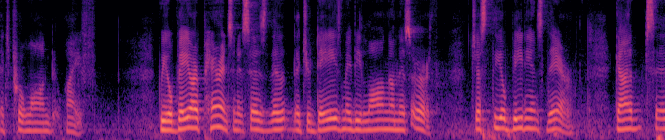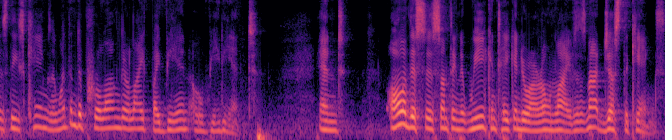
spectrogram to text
it's prolonged life. We obey our parents, and it says that, that your days may be long on this earth. Just the obedience there. God says, These kings, I want them to prolong their life by being obedient. And all of this is something that we can take into our own lives. It's not just the kings.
